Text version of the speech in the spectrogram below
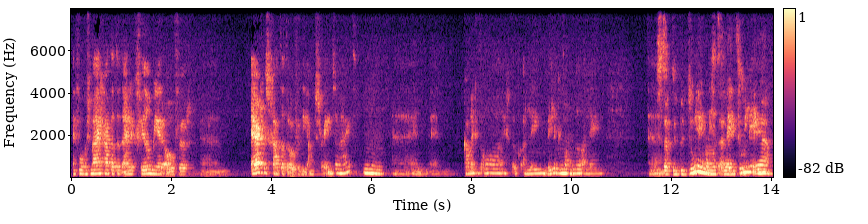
En volgens mij gaat dat uiteindelijk veel meer over... ehm, ergens gaat dat over die angst voor eenzaamheid. Hmm. Eh, en, en kan ik het allemaal wel echt ook alleen? Wil ik het allemaal wel alleen? Eh, Is ook de bedoeling om het alleen te doen? Ja.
